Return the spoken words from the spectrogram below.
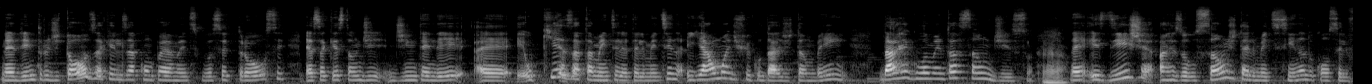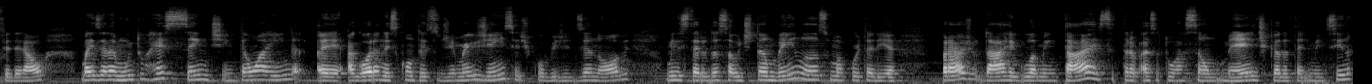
né, dentro de todos aqueles acompanhamentos que você trouxe, essa questão de, de entender é, o que exatamente seria telemedicina, e há uma dificuldade também da regulamentação disso. É. Né? Existe a resolução de telemedicina do Conselho Federal, mas ela é muito recente, então ainda, é, agora nesse contexto de emergência de Covid-19, o Ministério da Saúde também lança uma portaria para ajudar a regulamentar essa atuação médica da telemedicina,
